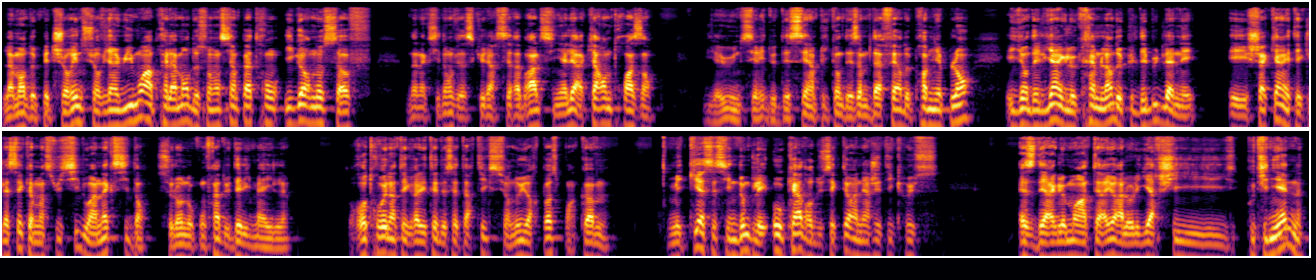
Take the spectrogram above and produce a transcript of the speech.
La mort de Péchorine survient huit mois après la mort de son ancien patron Igor Nosov, d'un accident vasculaire cérébral signalé à 43 ans. Il y a eu une série de décès impliquant des hommes d'affaires de premier plan ayant des liens avec le Kremlin depuis le début de l'année, et chacun a été classé comme un suicide ou un accident, selon nos confrères du Daily Mail. Retrouvez l'intégralité de cet article sur newyorkpost.com. Mais qui assassine donc les hauts cadres du secteur énergétique russe? Est-ce des règlements intérieurs à l'oligarchie poutinienne?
